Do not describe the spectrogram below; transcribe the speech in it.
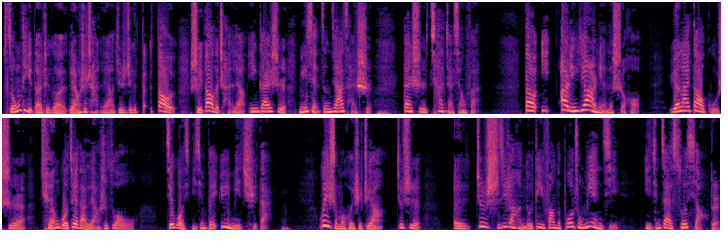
总体的这个粮食产量，就是这个稻水稻的产量，应该是明显增加才是。但是恰恰相反，到一二零一二年的时候，原来稻谷是全国最大的粮食作物，结果已经被玉米取代。为什么会是这样？就是呃，就是实际上很多地方的播种面积。已经在缩小，对，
